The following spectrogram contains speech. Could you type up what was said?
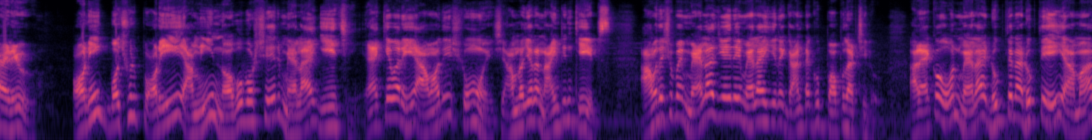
হ্যালো অনেক বছর পরে আমি নববর্ষের মেলায় গিয়েছি। একেবারে আমাদের সময়, আমরা যারা নাইনটিন কিডস, আমাদের সময় মেলা যে রে, মেলায় যে রে গানটা খুব পপুলার ছিল। আর এখন মেলায় ঢুকতে না ঢুকতেই আমার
